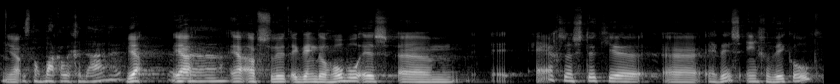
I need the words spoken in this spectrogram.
ja. is nog makkelijk gedaan. Hè? Ja, ja, ja, absoluut. Ik denk de hobbel is um, ergens een stukje, het is ingewikkeld,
